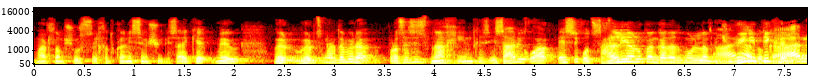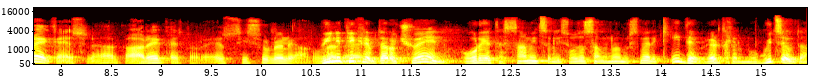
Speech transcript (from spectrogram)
მართლა მშურს ეხა თქვენი სიმშვიდის. აი მე ვერ ვერ წმარდები რა პროცესის ნახი იმ დღეს. ეს არისო ეს იყო ძალიან უკან გადადგმული ნაბიჯი. ვინი ფიქრებს? გარეკეს რა, გარეკეს თორე ეს სისულელი არ უნდა. ვინი ფიქრებდა რომ ჩვენ 2003 წლის 23 ნოემბრის მერე კიდევ ერთხელ მოგვიწევდა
